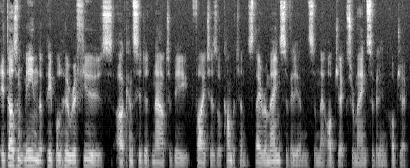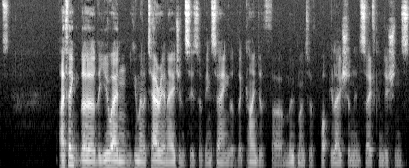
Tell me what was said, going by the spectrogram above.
it doesn't mean that people who refuse are considered now to be fighters or combatants. They remain civilians and their objects remain civilian objects. I think the, the UN humanitarian agencies have been saying that the kind of uh, movement of population in safe conditions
